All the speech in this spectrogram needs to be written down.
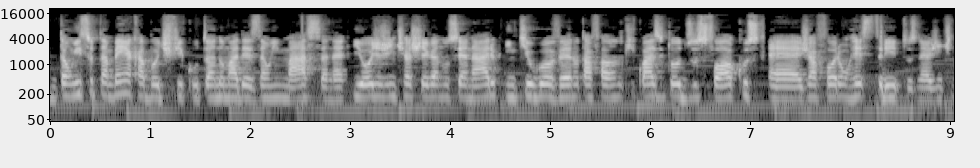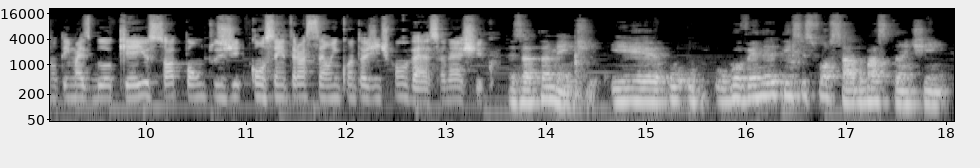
Então, isso também acabou dificultando uma adesão em massa, né? E hoje a gente já chega num cenário em que o governo governo está falando que quase todos os focos é, já foram restritos, né? A gente não tem mais bloqueio, só pontos de concentração enquanto a gente conversa, né, Chico? Exatamente. E o, o, o governo ele tem se esforçado bastante em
